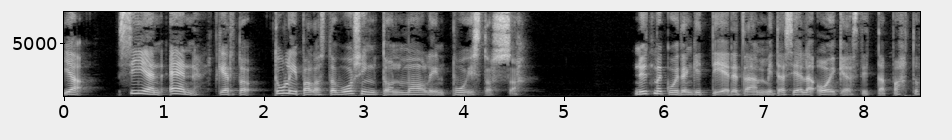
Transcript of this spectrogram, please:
ja CNN kertoi tulipalosta Washington Mallin puistossa. Nyt me kuitenkin tiedetään, mitä siellä oikeasti tapahtui.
